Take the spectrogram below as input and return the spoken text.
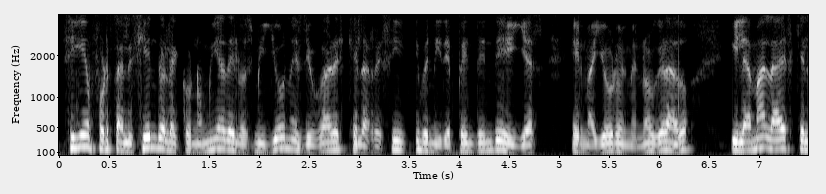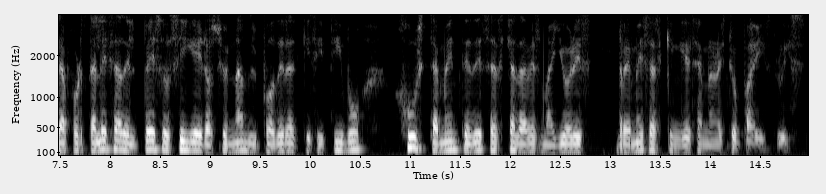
siguen fortaleciendo la economía de los millones de hogares que las reciben y dependen de ellas en mayor o en menor grado, y la mala es que la fortaleza del peso sigue erosionando el poder adquisitivo justamente de esas cada vez mayores remesas que ingresan a nuestro país, Luis.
